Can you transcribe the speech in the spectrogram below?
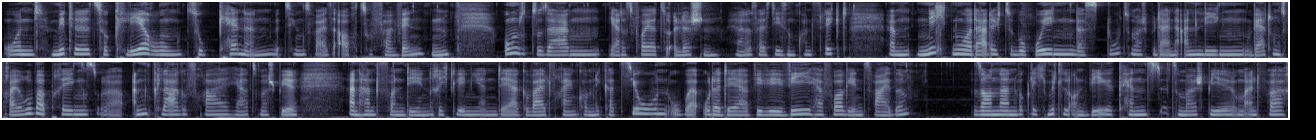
und Mittel zur Klärung zu kennen, beziehungsweise auch zu verwenden, um sozusagen ja das Feuer zu erlöschen. Ja, das heißt, diesen Konflikt ähm, nicht nur dadurch zu beruhigen, dass du zum Beispiel deine Anliegen wertungsfrei rüberbringst oder anklagefrei, ja, zum Beispiel anhand von den Richtlinien der gewaltfreien Kommunikation oder, oder der WWW-Hervorgehensweise sondern wirklich Mittel und Wege kennst, zum Beispiel, um einfach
